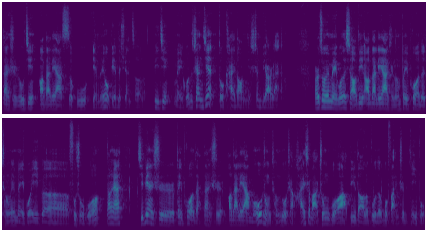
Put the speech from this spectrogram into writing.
但是如今，澳大利亚似乎也没有别的选择了。毕竟，美国的战舰都开到你身边来了。而作为美国的小弟，澳大利亚只能被迫的成为美国一个附属国。当然，即便是被迫的，但是澳大利亚某种程度上还是把中国啊逼到了不得不反制的地步。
